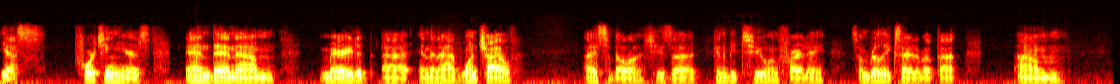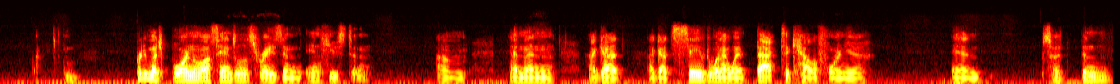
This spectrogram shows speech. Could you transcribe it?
Yes, 14 years, and then um, married, uh, and then I have one child, Isabella. She's uh, going to be two on Friday, so I'm really excited about that. Pretty much born in Los Angeles, raised in in Houston, um, and then I got I got saved when I went back to California, and so I've been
